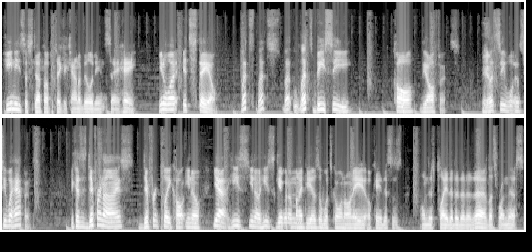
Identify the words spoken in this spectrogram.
he needs to step up and take accountability and say, Hey, you know what? It's stale. Let's let's let let's BC call the offense. Yeah. Let's see what let's see what happens. Because it's different eyes, different play call. You know, yeah, he's you know he's giving them ideas of what's going on. Hey, okay, this is on this play. Da da da da da. Let's run this.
